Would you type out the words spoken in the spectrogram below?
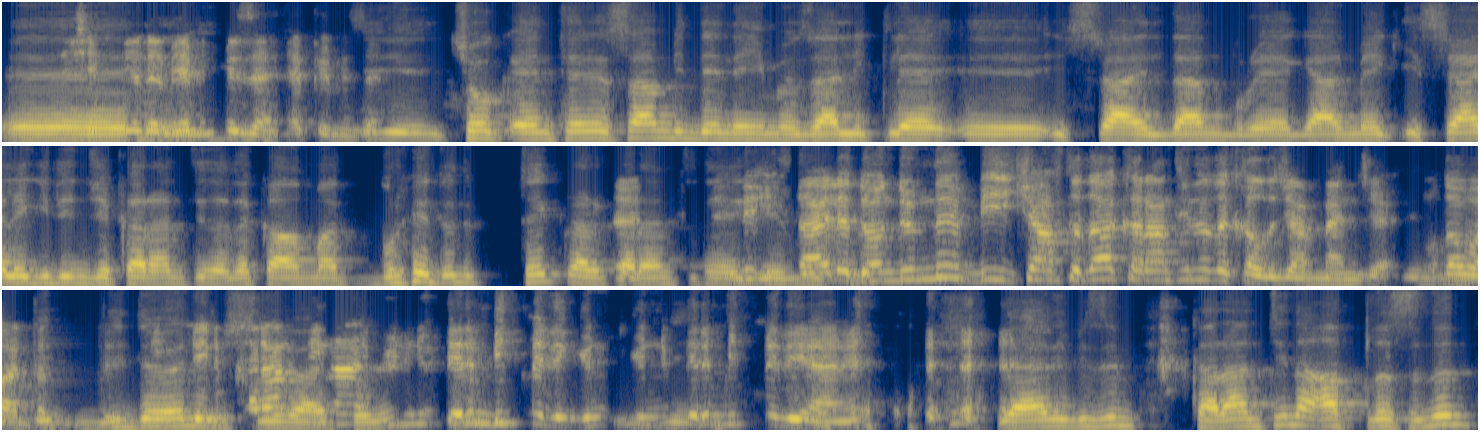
Ee, Teşekkür ederim hepimize, hepimize. e, Çok enteresan bir deneyim özellikle e, İsrail'den buraya gelmek, İsrail'e gidince karantinada kalmak, buraya dönüp tekrar karantinaya girmek. İsrail'e döndüğümde bir iki hafta daha karantinada kalacağım bence. O da var tabii. Bir- de öyle Benim bir şey var tabii. günlüklerim bitmedi. Gün, günlüklerim bitmedi yani. Yani bizim karantina atlasının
